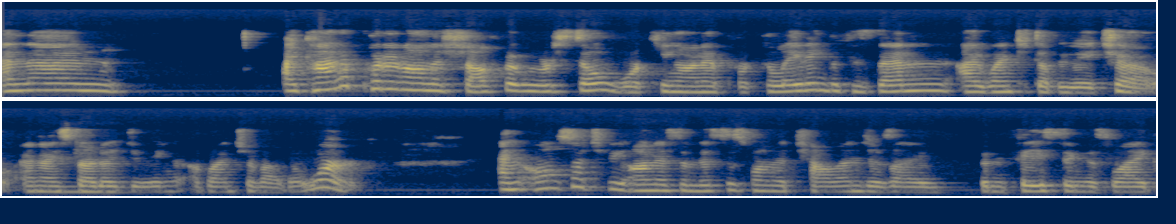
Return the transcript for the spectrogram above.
and then i kind of put it on the shelf but we were still working on it percolating because then i went to who and i mm-hmm. started doing a bunch of other work and also to be honest and this is one of the challenges i've been facing is like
